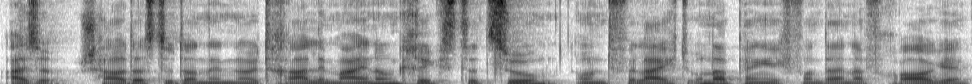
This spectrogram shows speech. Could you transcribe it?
Also schau, dass du dann eine neutrale Meinung kriegst dazu und vielleicht unabhängig von deiner Frage,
